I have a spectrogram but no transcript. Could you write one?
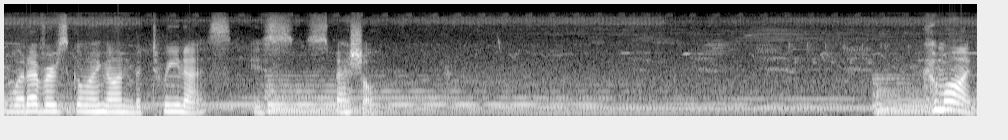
Whatever's going on between us is special. Come on,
